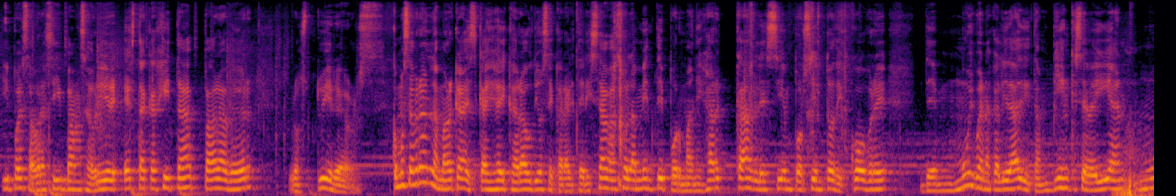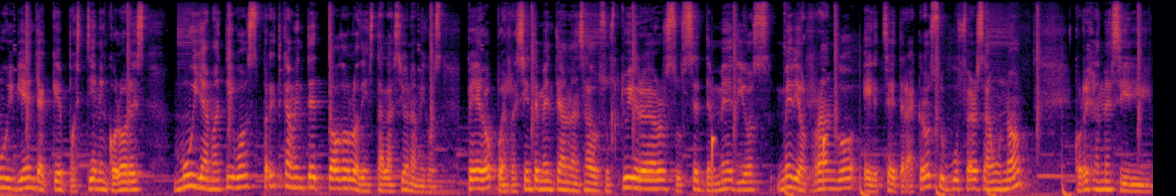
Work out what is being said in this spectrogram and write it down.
Y pues ahora sí vamos a abrir esta cajita para ver los tweeters. Como sabrán la marca Sky High Car Audio se caracterizaba solamente por manejar cables 100% de cobre de muy buena calidad y también que se veían muy bien ya que pues tienen colores muy llamativos, prácticamente todo lo de instalación amigos. Pero pues recientemente han lanzado sus tweeters, su set de medios, medios rango, etc. Creo subwoofers aún no, corríjanme si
